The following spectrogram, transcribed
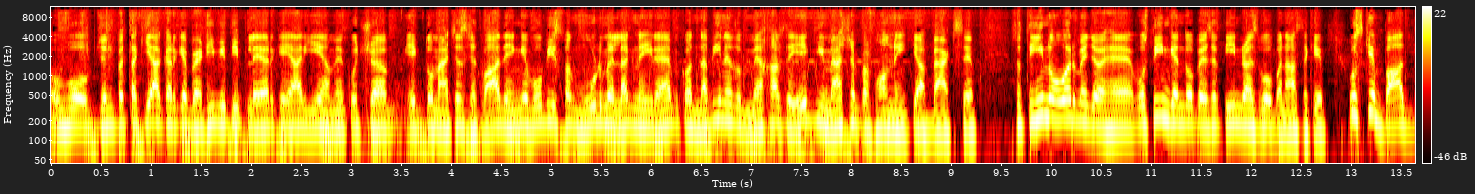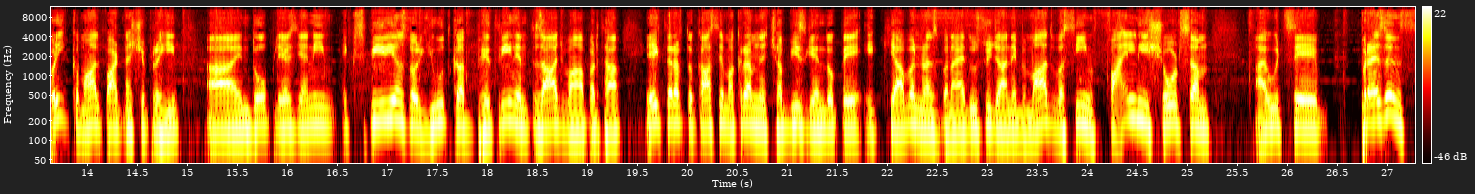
वो जिन पे तकिया करके बैठी हुई थी प्लेयर के यार ये हमें कुछ एक दो मैचेस जितवा देंगे। वो भी इस वक्त मूड में लग नहीं रहे हैं बिकॉज़ नबी ने तो मेरे से एक भी मैच में परफॉर्म नहीं किया बैट से। तो तीन ओवर में जो है वो तीन गेंदों पे से तीन रन वो बना सके। उसके बाद बड़ी कमाल पार्टनरशिप रही आ, इन दो प्लेयर्स यानी एक्सपीरियंस और यूथ का बेहतरीन इम्तजाज वहाँ पर था। एक तरफ़ तो कासिम अकरम ने 26 गेंदों पे इक्यावन रन बनाए दूसरी जानब Imad Wasim finally showed some I would say presence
